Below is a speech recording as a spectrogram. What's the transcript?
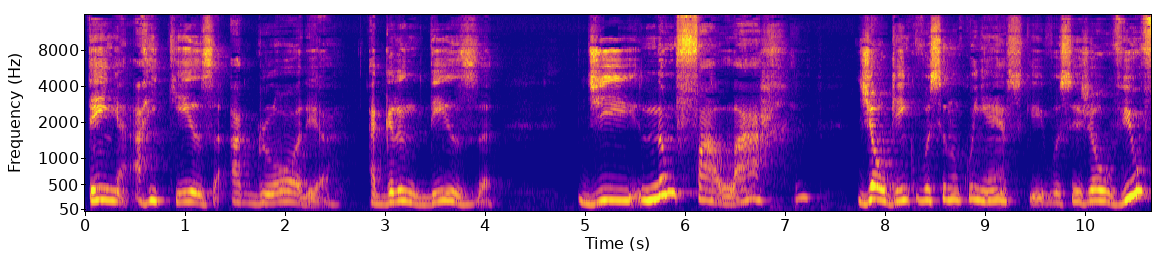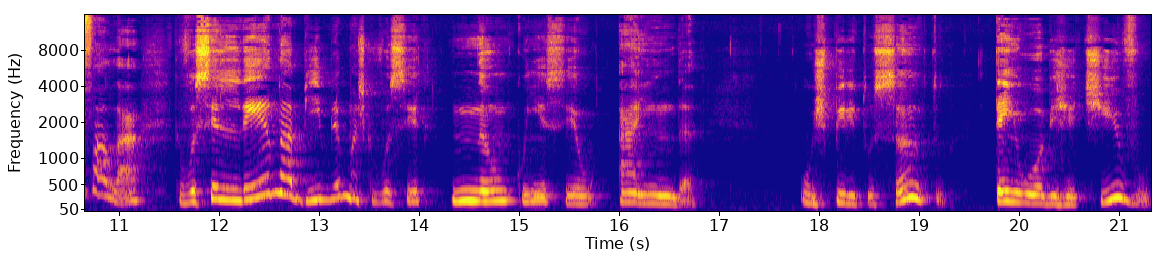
tenha a riqueza, a glória, a grandeza de não falar de alguém que você não conhece, que você já ouviu falar, que você lê na Bíblia, mas que você não conheceu ainda. O Espírito Santo tem o objetivo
